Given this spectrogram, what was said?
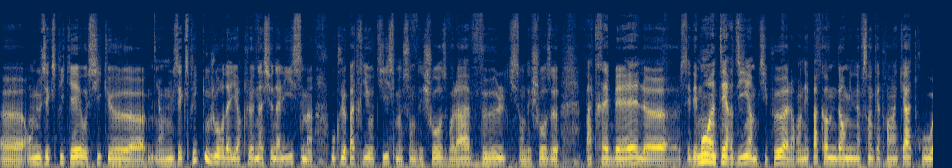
Euh, on nous expliquait aussi que, euh, on nous explique toujours d'ailleurs que le nationalisme ou que le patriotisme sont des choses, voilà, veulent, qui sont des choses pas très belles. Euh, c'est des mots interdits un petit peu. Alors on n'est pas comme dans 1984 où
